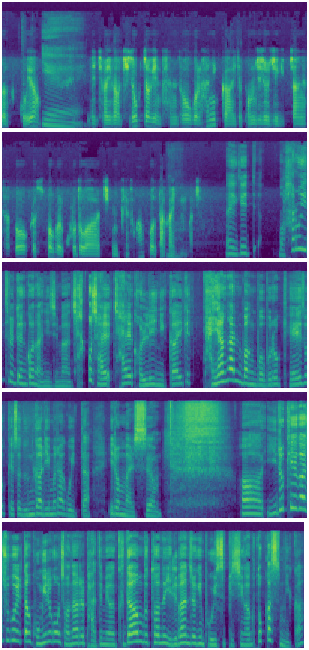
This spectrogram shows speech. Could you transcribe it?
했었고요. 예. 이제 저희가 지속적인 단속을 하니까 이제 범죄 조직 입장에서도 그 수법을 고도화 지금 계속 하고 나가 있는 거죠. 그러니까 이게 뭐 하루 이틀 된 건 아니지만 자꾸 잘 잘 걸리니까 이게 다양한 방법으로 계속해서 눈가림을 하고 있다 이런 말씀. 아 이렇게 해가지고 일단 010 전화를 받으면 그 다음부터는 일반적인 보이스피싱하고 똑같습니까?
